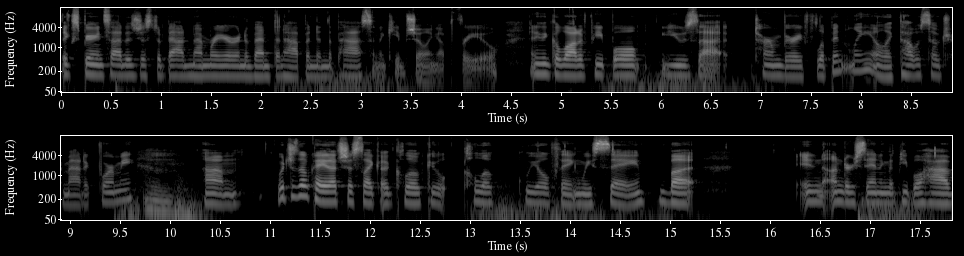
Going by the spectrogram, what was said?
experience that as just a bad memory or an event that happened in the past, and it keeps showing up for you. And I think a lot of people use that term very flippantly. Oh, like that was so traumatic for me. Mm. um, which is okay. That's just like a colloquial colloquial thing we say, but in understanding that people have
